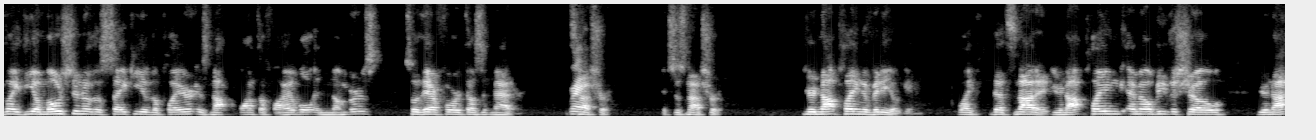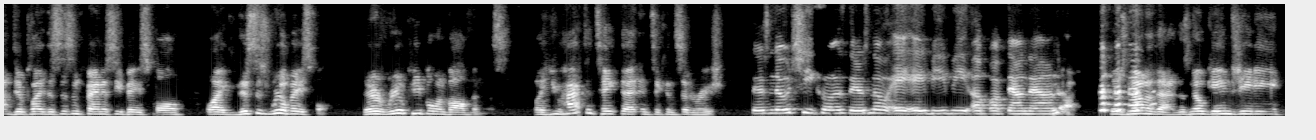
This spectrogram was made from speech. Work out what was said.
like the emotion or the psyche of the player is not quantifiable in numbers, so therefore it doesn't matter. It's Right. not true. It's just not true. You're not playing a video game. Like that's not it. You're not playing MLB the show. You're not you're playing this isn't fantasy baseball. Like this is real baseball. There are real people involved in this. Like you have to take that into consideration. There's no cheat codes. There's no AABB up, up, down, down. Yeah. There's none of that. There's no game genie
